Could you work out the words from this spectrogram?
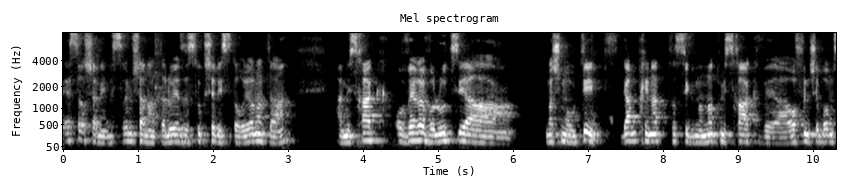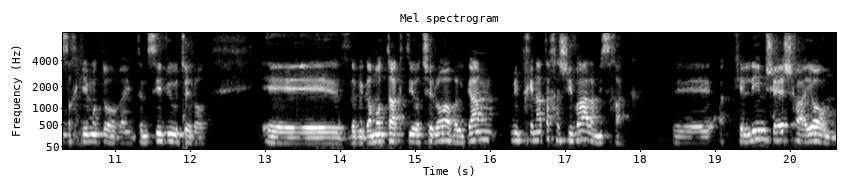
עשר שנים, עשרים שנה, תלוי איזה סוג של היסטוריון אתה, המשחק עובר אבולוציה משמעותית, גם מבחינת הסגנונות משחק והאופן שבו משחקים אותו והאינטנסיביות שלו אה, ומגמות טקטיות שלו, אבל גם מבחינת החשיבה על המשחק. אה, הכלים שיש לך היום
